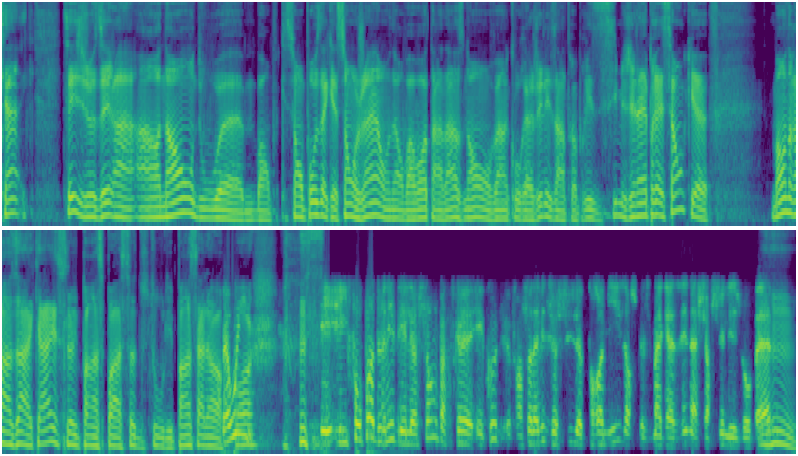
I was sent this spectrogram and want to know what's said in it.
quand, tu sais, je veux dire, en, en ondes ou, euh, bon, si on pose la question aux gens, on, on va avoir tendance, non, on veut encourager les entreprises ici, mais j'ai l'impression que le monde rendu à la caisse, là, ils pensent pas à ça du tout. Ils pensent à leur Ben oui. poche. Et, et il faut pas donner des leçons parce que, écoute, François David, je suis le premier lorsque je magasine à chercher les aubaines, Mhm.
